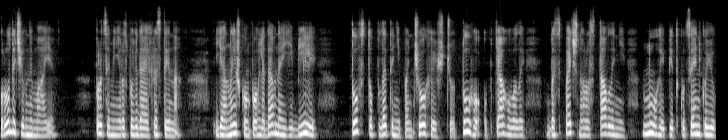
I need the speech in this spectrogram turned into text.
родичів немає. Про це мені розповідає Христина. Я нишком поглядав на її білі, товсто плетені панчохи, що туго обтягували безпечно розставлені ноги під куценькою,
